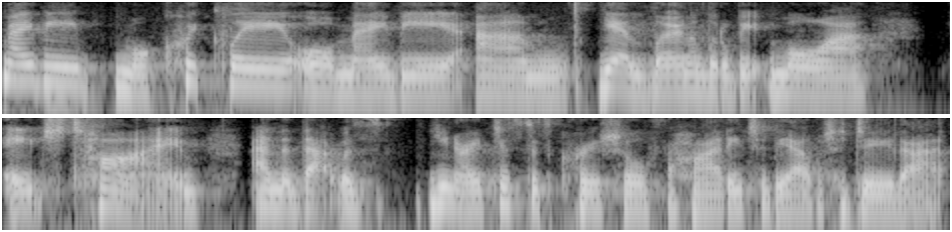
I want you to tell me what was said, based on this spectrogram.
maybe more quickly or maybe, um, yeah, learn a little bit more each time. And that that was, you know, just as crucial for Heidi to be able to do that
